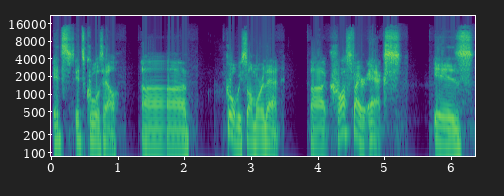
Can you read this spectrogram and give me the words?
it's it's cool as hell. Uh, cool. We saw more of that. Uh, Crossfire X is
